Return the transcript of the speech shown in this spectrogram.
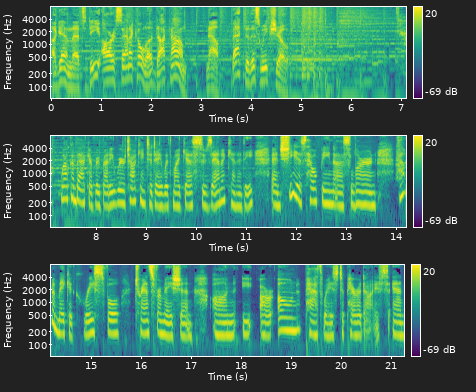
Again, that's drsanicola.com. Now, back to this week's show. Welcome back, everybody. We're talking today with my guest, Susanna Kennedy, and she is helping us learn how to make a graceful transformation on our own pathways to paradise. And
